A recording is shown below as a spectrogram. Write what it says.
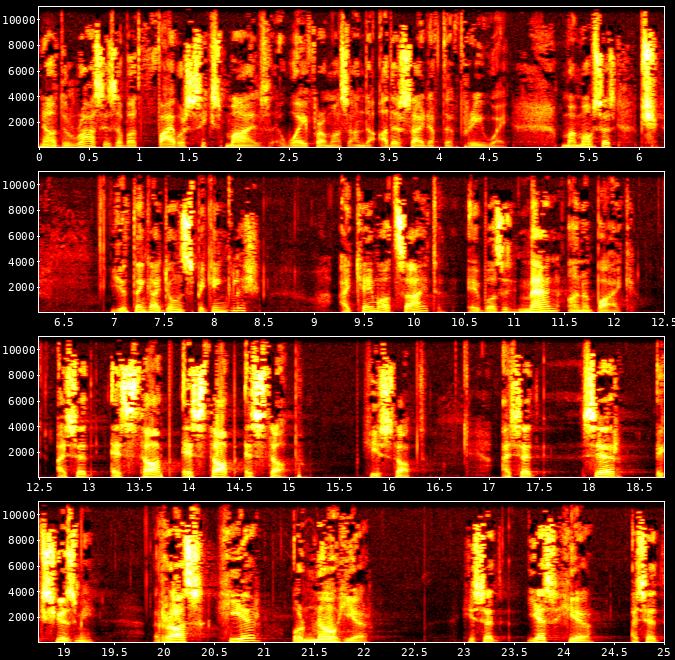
Now the Ross is about five or six miles away from us on the other side of the freeway. My mom says, you think I don't speak English? I came outside. It was a man on a bike. I said, stop, stop, stop. He stopped. I said, sir, excuse me, Ross here or no here? He said, yes, here. I said,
